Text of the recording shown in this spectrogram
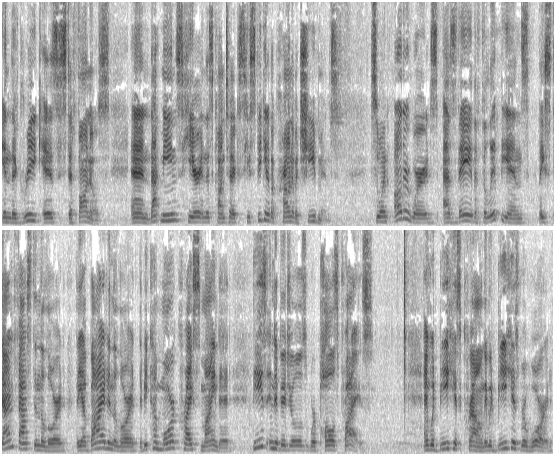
in the Greek is Stephanos. And that means here in this context, he's speaking of a crown of achievement. So, in other words, as they, the Philippians, they stand fast in the Lord, they abide in the Lord, they become more Christ minded, these individuals were Paul's prize and would be his crown. They would be his reward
